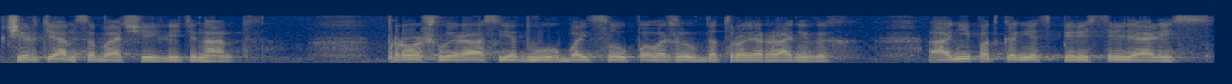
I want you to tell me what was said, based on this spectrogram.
к чертям собачий лейтенант. Прошлый раз я двух бойцов положил до трое раненых, а они под конец перестрелялись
